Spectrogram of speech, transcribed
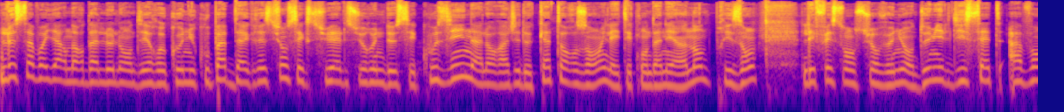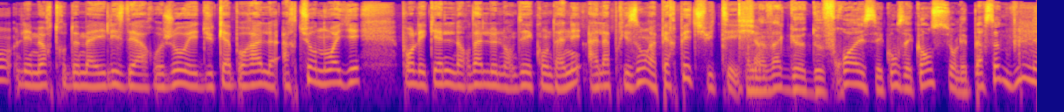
Le Savoyard Nordal Lelandais reconnu coupable d'agression sexuelle sur une de ses cousines, alors âgée de 14 ans. Il a été condamné à un an de prison. Les faits sont survenus en 2017 avant les meurtres de Maëlys Desarrojo et du caporal Arthur Noyer pour lesquels Nordal Lelandais est condamné à la prison à perpétuité. La vague de froid et ses conséquences sur les personnes vulnérables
